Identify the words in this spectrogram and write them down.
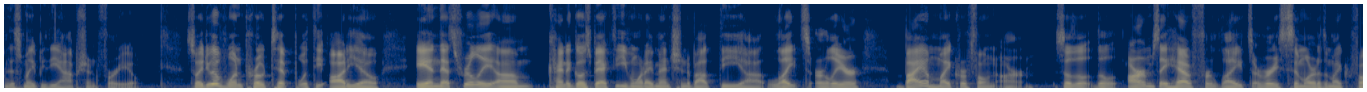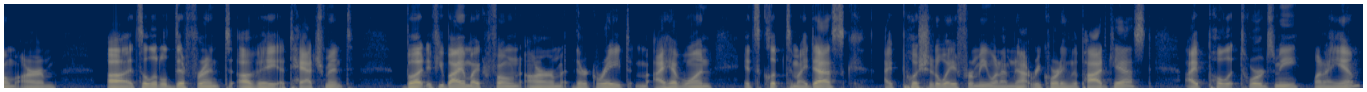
this might be the option for you. So I do have one pro tip with the audio, and that's really um, kind of goes back to even what I mentioned about the uh, lights earlier. Buy a microphone arm. So the, the arms they have for lights are very similar to the microphone arm. Uh, it's a little different of a attachment, but if you buy a microphone arm, they're great. I have one. It's clipped to my desk. I push it away from me when I'm not recording the podcast. I pull it towards me when I am.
